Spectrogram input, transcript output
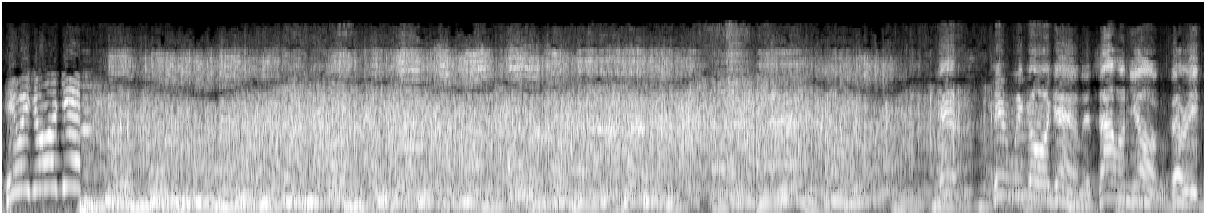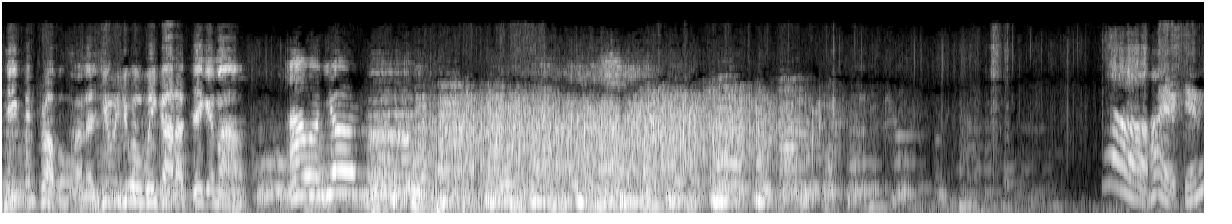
Here we go again. Yes, here we go again. It's Alan Young, very deep in trouble. And as usual, we gotta dig him out. Alan Young. Hiya, Kenny.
